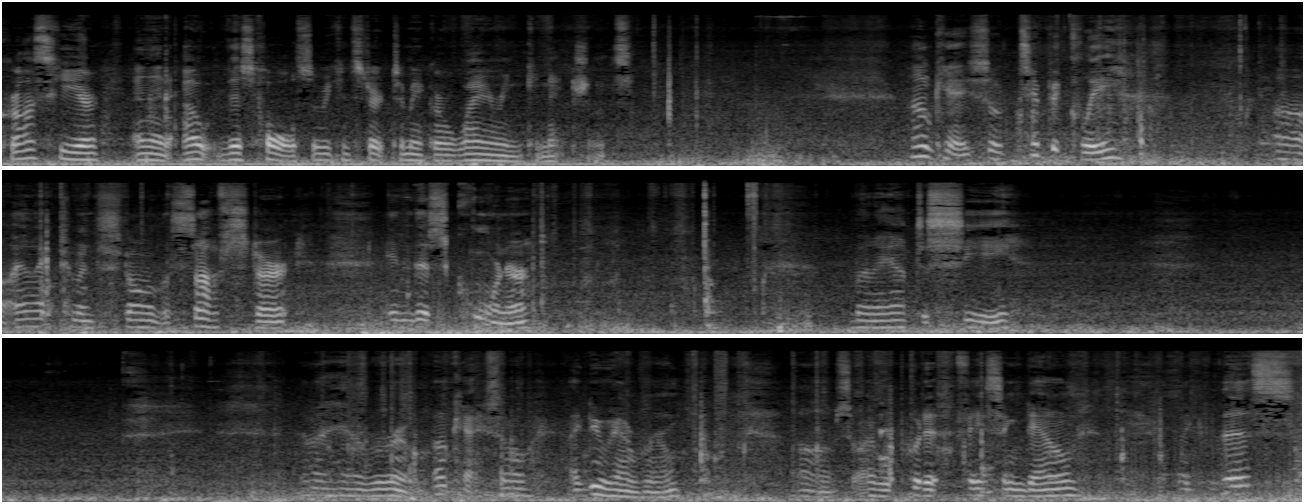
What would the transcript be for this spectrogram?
across here and then out this hole so we can start to make our wiring connections. Okay, so typically uh, I like to install the soft start in this corner, but I have to see if I have room. Okay, so I do have room. Um, so I will put it facing down like this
